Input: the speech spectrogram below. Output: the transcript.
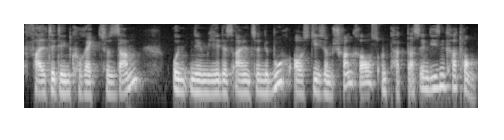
falte den korrekt zusammen und nimm jedes einzelne Buch aus diesem Schrank raus und pack das in diesen Karton.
